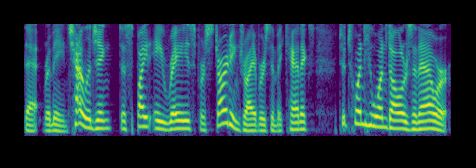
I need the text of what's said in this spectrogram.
that remain challenging despite a raise for starting drivers and mechanics to $21 an hour.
